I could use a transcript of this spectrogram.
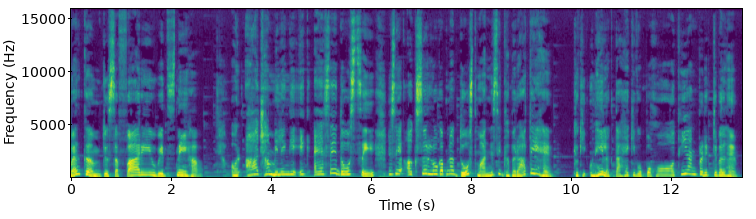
Welcome to safari with Sneha और आज हम मिलेंगे एक ऐसे दोस्त से, जिसे अक्सर लोग अपना दोस्त मानने से घबराते हैं, क्योंकि उन्हें लगता है कि वो बहुत ही अनप्रडिक्टेबल हैं।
